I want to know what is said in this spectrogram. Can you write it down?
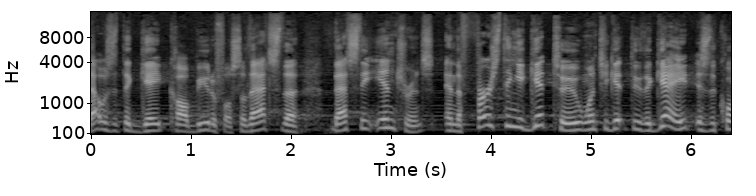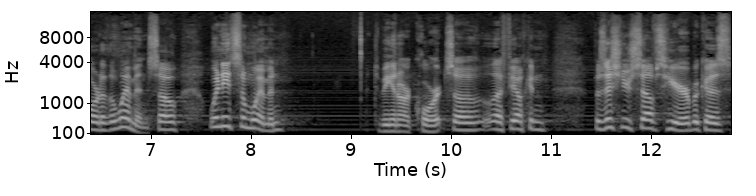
That was at the gate called Beautiful. So that's the, that's the entrance. And the first thing you get to once you get through the gate is the court of the women. So we need some women to be in our court. So if y'all can position yourselves here because,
